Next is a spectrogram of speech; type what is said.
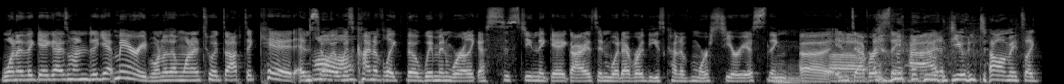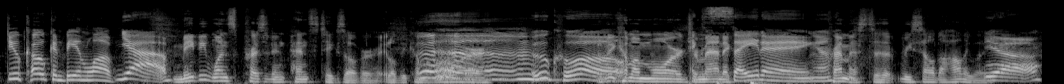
one of the gay guys wanted to get married, one of them wanted to adopt a kid, and so it was kind of like the women were like assisting the gay guys in whatever these kind of more serious thing uh, endeavors they had. If you would tell me, it's like do coke and be in love. yeah. Maybe once President Pence takes over, it'll become a more Ooh, cool. it'll become a more dramatic exciting. premise to resell to Hollywood. Yeah.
